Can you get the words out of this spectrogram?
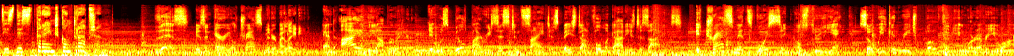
What is this strange contraption? This is an aerial transmitter, my lady, and I am the operator. It was built by resistance scientists based on Fulmigati's designs. It transmits voice signals through the ink, so we can reach both of you wherever you are.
